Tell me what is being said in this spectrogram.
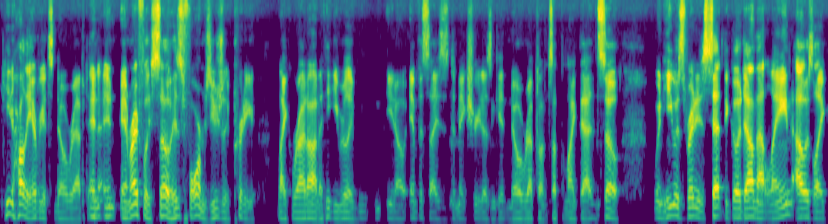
he hardly ever gets no rep, and, and and rightfully so. His form is usually pretty like right on. I think he really you know emphasizes to make sure he doesn't get no rep on something like that. And so when he was ready to set to go down that lane, I was like,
